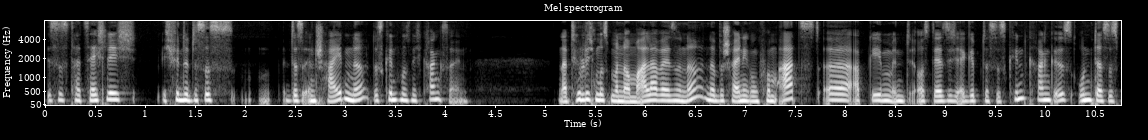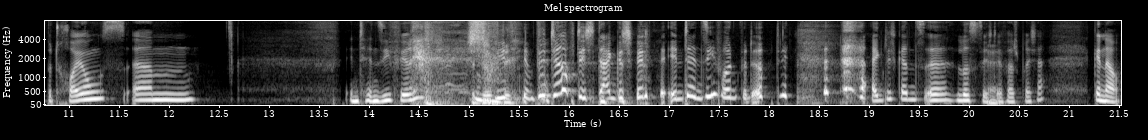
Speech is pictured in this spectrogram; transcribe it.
ist es tatsächlich, ich finde, das ist das Entscheidende, das Kind muss nicht krank sein. Natürlich muss man normalerweise ne, eine Bescheinigung vom Arzt äh, abgeben, in, aus der sich ergibt, dass das Kind krank ist und dass es Betreuungs ähm, Intensivferien. Bedürftig. bedürftig, Dankeschön. Intensiv und bedürftig. Eigentlich ganz äh, lustig, ja. der Versprecher. Genau.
